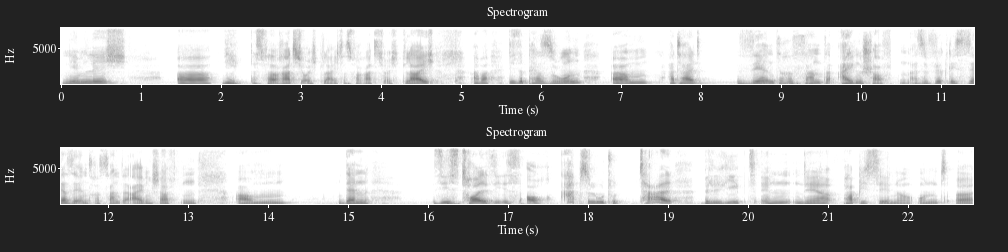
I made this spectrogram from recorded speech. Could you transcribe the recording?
nämlich äh, nee, das verrate ich euch gleich, das verrate ich euch gleich. Aber diese Person ähm, hat halt sehr interessante Eigenschaften, also wirklich sehr, sehr interessante Eigenschaften. Ähm, denn sie ist toll, sie ist auch absolut total beliebt in der Papi-Szene und äh,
